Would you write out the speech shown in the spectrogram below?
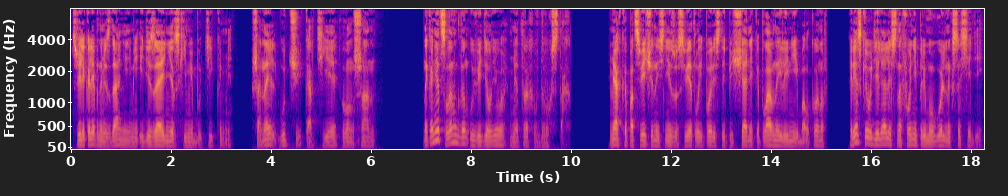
с великолепными зданиями и дизайнерскими бутиками. Шанель, Гуччи, Картье, Лоншан. Наконец Лэнгдон увидел его метрах в двухстах. Мягко подсвеченный снизу светлый пористый песчаник и плавные линии балконов резко выделялись на фоне прямоугольных соседей.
